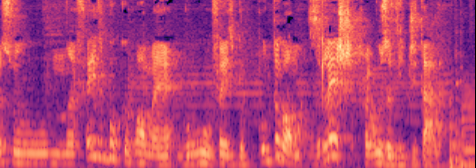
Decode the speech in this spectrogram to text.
su Facebook come www.facebook.com slash Ragusa Digitale.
